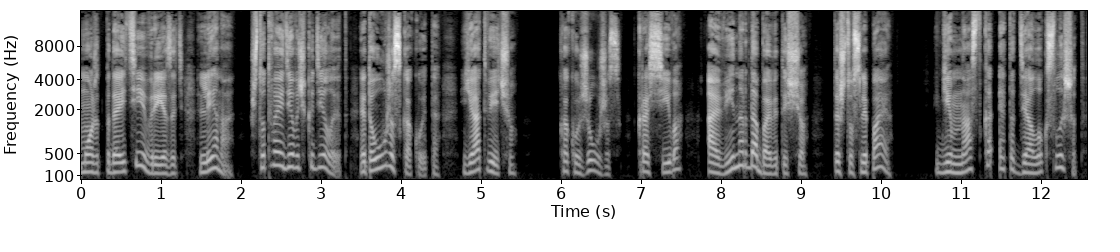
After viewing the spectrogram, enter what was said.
Может подойти и врезать. Лена, что твоя девочка делает? Это ужас какой-то. Я отвечу. Какой же ужас? Красиво. А Винер добавит еще. Ты что, слепая? Гимнастка этот диалог слышит.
